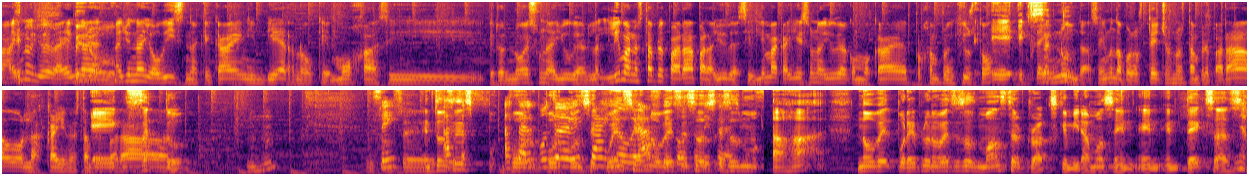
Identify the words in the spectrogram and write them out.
ahí no llueve, hay, una, hay una llovizna que cae en invierno, que moja así, pero no es una lluvia. Lima no está preparada para lluvia. Si Lima cayese una lluvia como cae, por ejemplo, en Houston, eh, se inunda, se inunda, porque los techos no están preparados, las calles no están preparadas. Exacto. Entonces, por, consecuencia no ves esos, ajá, no ves, por ejemplo, no ves esos monster trucks que miramos en, en, Texas,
